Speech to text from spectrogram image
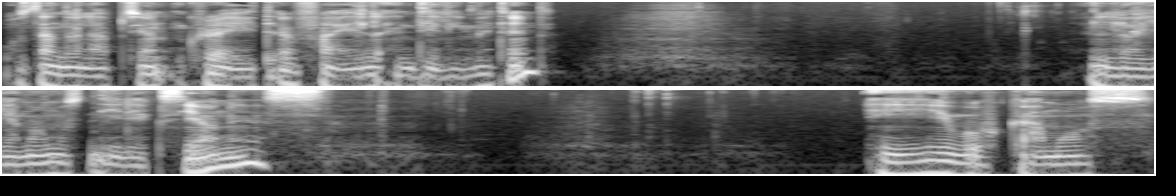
usando la opción create a file and delimited. Lo llamamos direcciones y buscamos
